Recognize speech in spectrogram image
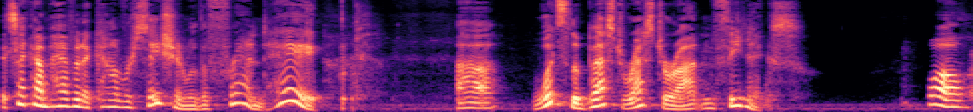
it's like I'm having a conversation with a friend. Hey, uh, what's the best restaurant in Phoenix? Well,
